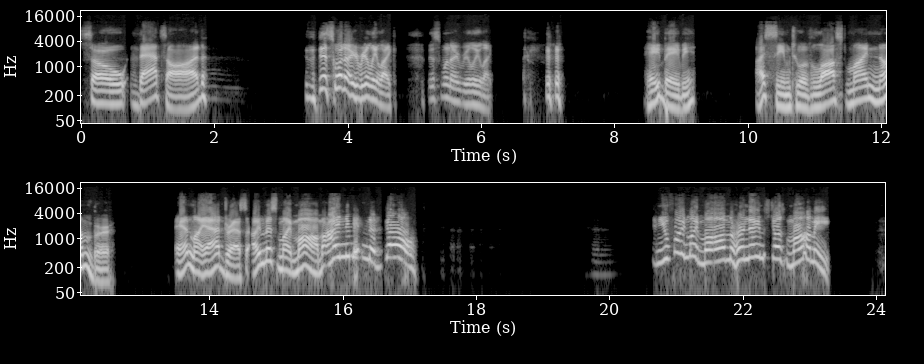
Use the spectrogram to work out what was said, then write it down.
So that's odd. This one I really like. This one I really like. hey, baby. I seem to have lost my number and my address. I miss my mom. I need an adult. Can you find my mom? Her name's just Mommy.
